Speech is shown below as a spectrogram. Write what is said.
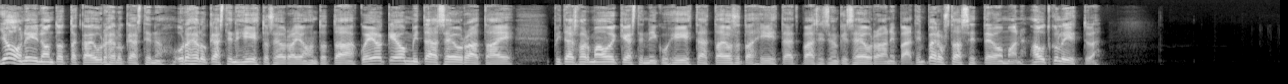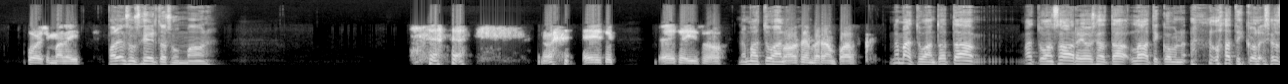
Joo, niin on totta kai urheilukästin, urheilukästin hiihtoseura, johon tota, kun ei oikein ole mitään seuraa tai pitäisi varmaan oikeasti niin kuin hiihtää tai osata hiihtää, että pääsisi johonkin seuraan, niin päätin perustaa sitten oman. Haluatko liittyä? Voisin mä liittyä. Paljon sun siirtosumma on? no ei se, ei se iso No mä tuon, Mä sen verran paska. no mä tuon tota, mä tuon Saarioiselta laatikon, laatikkollisella,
